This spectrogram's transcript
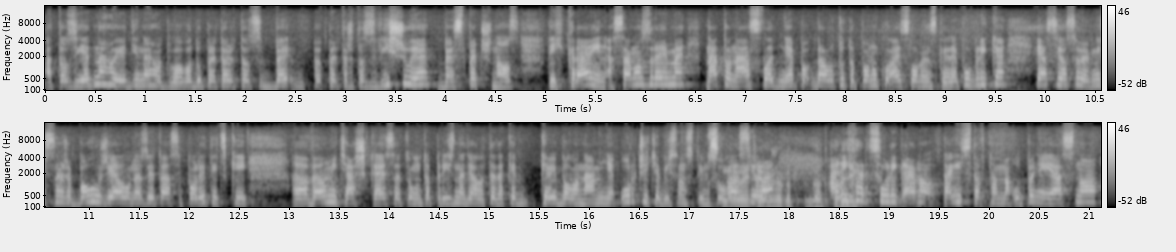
a to z jedného jediného dôvodu, pretože to, zbe, pretože to zvyšuje bezpečnosť tých krajín. A samozrejme na to následne dalo túto ponuku aj Slovenskej republike. Ja si osobne myslím, že bohužiaľ u nás je to asi politicky e, veľmi ťažké sa tomuto priznať, ale teda keby bolo na mne, určite by som s tým súhlasila. A Richard Sulik, áno, takisto v tom má úplne jasno.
